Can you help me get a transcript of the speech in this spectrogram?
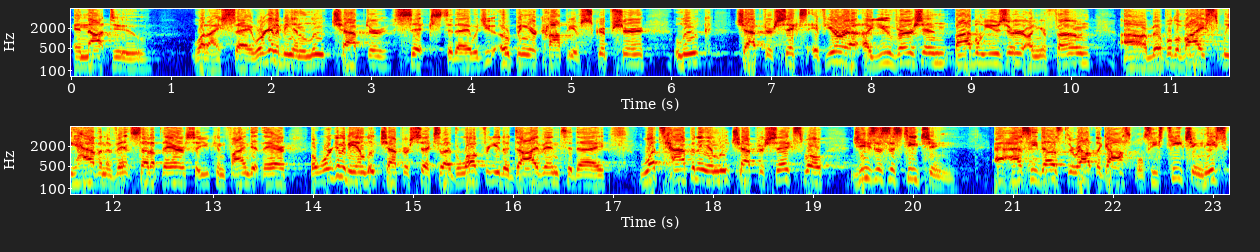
and not do what I say? We're going to be in Luke chapter 6 today. Would you open your copy of Scripture, Luke chapter 6. If you're a, a Bible user on your phone uh, or mobile device, we have an event set up there so you can find it there. But we're going to be in Luke chapter 6, and I'd love for you to dive in today. What's happening in Luke chapter 6? Well, Jesus is teaching as he does throughout the Gospels. He's teaching. He's,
